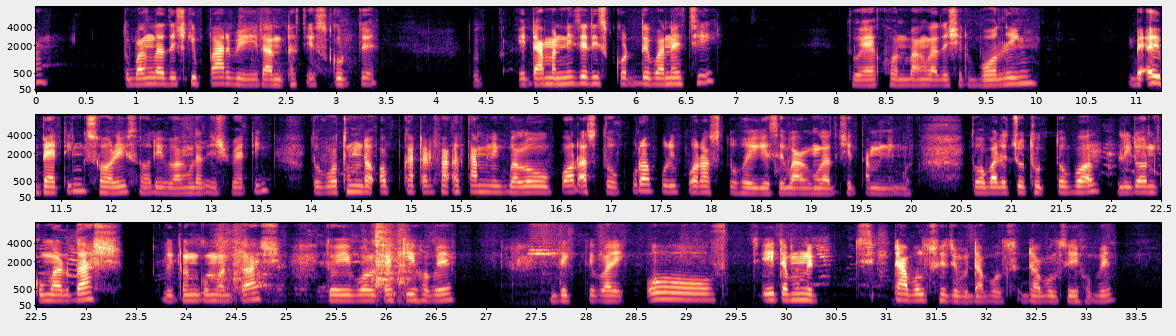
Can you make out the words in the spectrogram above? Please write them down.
তো বাংলাদেশ কি পারবে এই রানটা চেস করতে? তো এটা আমার নিজের স্কোর দিয়ে বানিয়েছি তো এখন বাংলাদেশের বোলিং এই batting sorry sorry Bangladesh batting তো প্রথমটা অফ কাটার তামিন ও পরাস্ত, পুরাপুরি পরাস্ত হয়ে গেছে বাংলাদেশের তামিন ইকবাল। তো আবার চতুর্থ বল, লিটন কুমার দাস, লিটন কুমার দাস। তো এই বলটা কি হবে? দেখতে পারি। ও, এটা মনে ডাবলস হয়ে যাবে ডাবলস ডাবলসই হবে।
